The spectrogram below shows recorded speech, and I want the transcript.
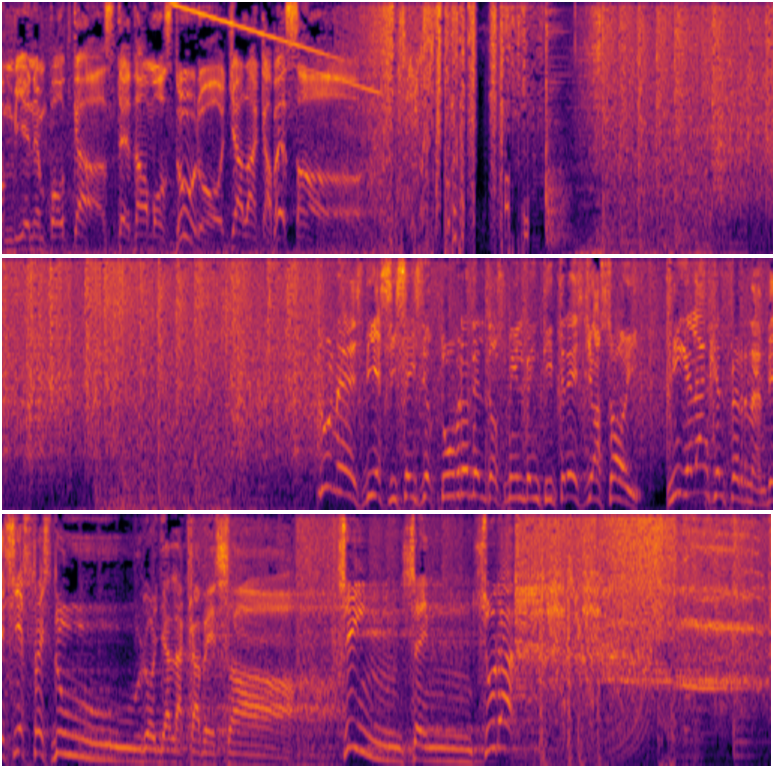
También en podcast te damos duro y a la cabeza. Lunes 16 de octubre del 2023, yo soy Miguel Ángel Fernández y esto es duro y a la cabeza. Sin censura.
